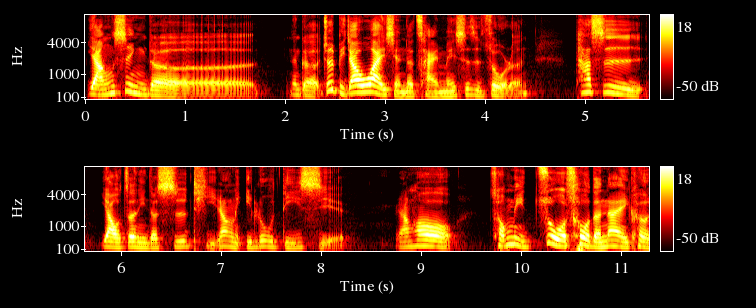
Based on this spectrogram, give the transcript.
阳性的。那个就是比较外显的采煤狮子座人，他是咬着你的尸体，让你一路滴血，然后从你做错的那一刻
